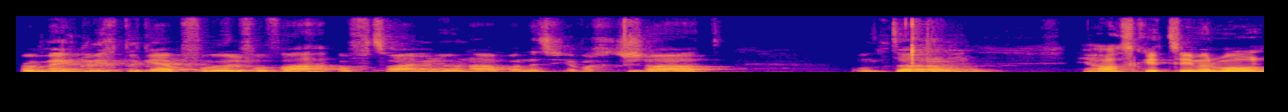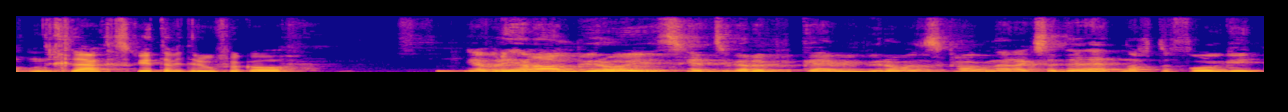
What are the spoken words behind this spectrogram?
Aber wir haben gleich den Gap von 11 auf, 8 auf 2 Millionen ab und es ist einfach schade. Und darum, Ja, es gibt's immer mal. Und ich denke, es wird auch wieder raufgehen. ja, aber ich habe auch im Büro, es hat sogar jemand gegeben im Büro, der das geschaut hat, und er hat gesagt, er hat nach der Folge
